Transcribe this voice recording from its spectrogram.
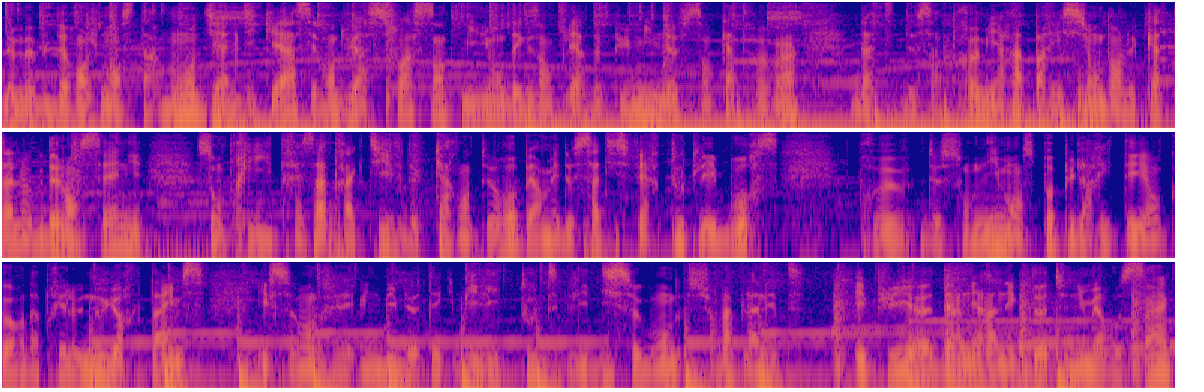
Le meuble de rangement star mondial d'IKEA s'est vendu à 60 millions d'exemplaires depuis 1980, date de sa première apparition dans le catalogue de l'enseigne. Son prix très attractif de 40 euros permet de satisfaire toutes les bourses. Preuve de son immense popularité encore d'après le New York Times, il se vendrait une bibliothèque Billy toutes les 10 secondes sur la planète. Et puis, euh, dernière anecdote numéro 5,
